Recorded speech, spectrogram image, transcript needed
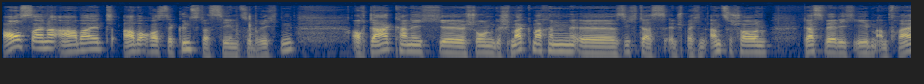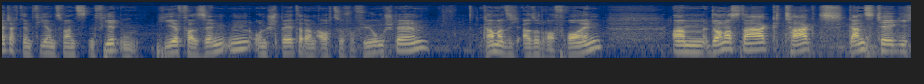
aus seiner Arbeit, aber auch aus der Künstlerszene zu berichten. Auch da kann ich äh, schon Geschmack machen, äh, sich das entsprechend anzuschauen. Das werde ich eben am Freitag, dem 24.04. hier versenden und später dann auch zur Verfügung stellen. Kann man sich also darauf freuen. Am Donnerstag tagt ganztägig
